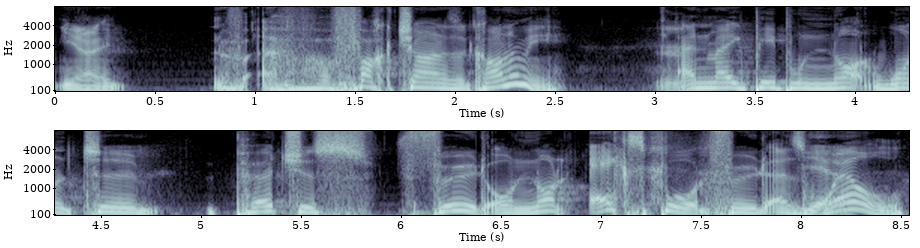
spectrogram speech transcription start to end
know f- f- fuck China's economy and make people not want to purchase food or not export food as Yeah. well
